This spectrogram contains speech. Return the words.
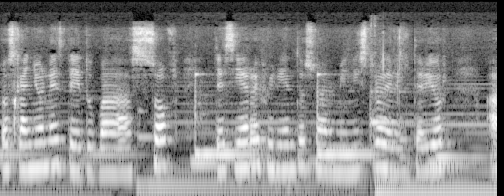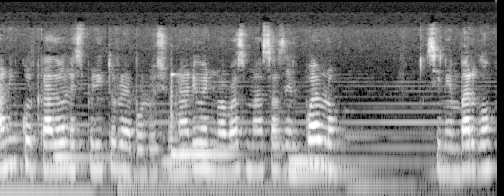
Los cañones de Dubasov, decía refiriéndose al ministro del Interior, han inculcado el espíritu revolucionario en nuevas masas del pueblo. Sin embargo,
